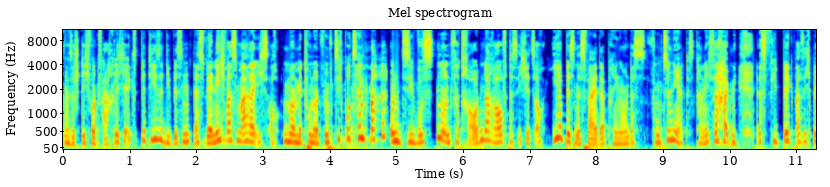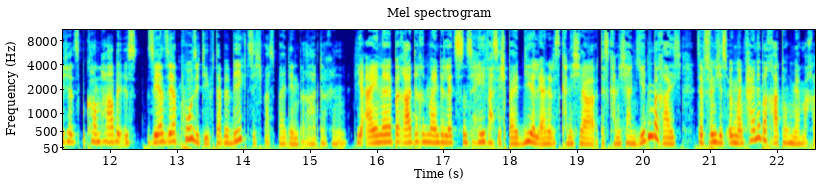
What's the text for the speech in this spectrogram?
Also Stichwort fachliche Expertise. Die wissen, dass wenn ich was mache, ich es auch immer mit 150 Prozent mache. Und sie wussten und vertrauten darauf, dass ich jetzt auch ihr Business weiterbringe. Und das funktioniert. Das kann ich sagen. Das Feedback, was ich bis jetzt bekommen habe, ist sehr, sehr positiv. Da bewegt sich was bei den Beraterinnen. Die eine Beraterin meinte letztens, hey, was ich bei dir lerne, das kann ich ja, das kann ich ja in jedem Bereich. Selbst wenn ich jetzt irgendwann keine Beratung mehr mache.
